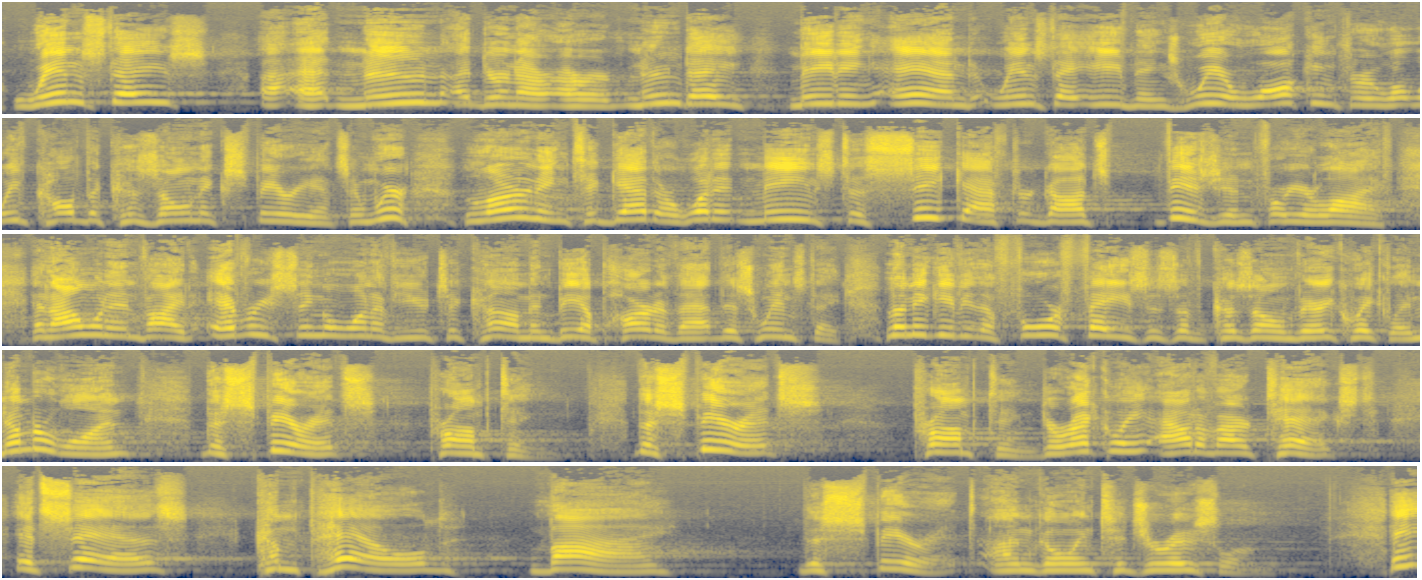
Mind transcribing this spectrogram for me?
Wednesdays uh, at noon, uh, during our, our noonday meeting and Wednesday evenings, we are walking through what we've called the Chazown experience. And we're learning together what it means to seek after God's vision for your life. And I want to invite every single one of you to come and be a part of that this Wednesday. Let me give you the four phases of Chazown very quickly. Number one, the Spirit's prompting. The Spirit's prompting. Directly out of our text, it says, compelled by the Spirit, I'm going to Jerusalem.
